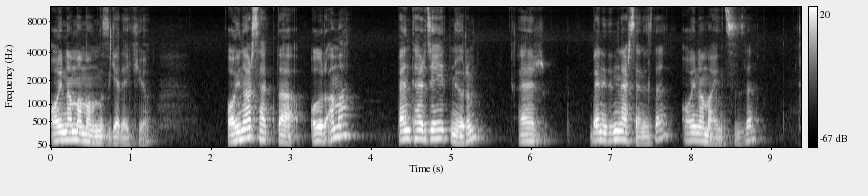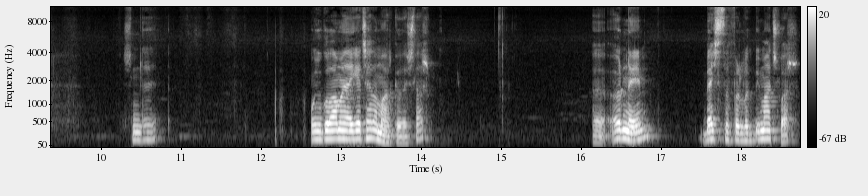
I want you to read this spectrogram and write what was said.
oynamamamız gerekiyor. Oynarsak da olur ama ben tercih etmiyorum. Eğer beni dinlerseniz de oynamayın siz de. Şimdi uygulamaya geçelim arkadaşlar. Ee, örneğin 5-0'lık bir maç var.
